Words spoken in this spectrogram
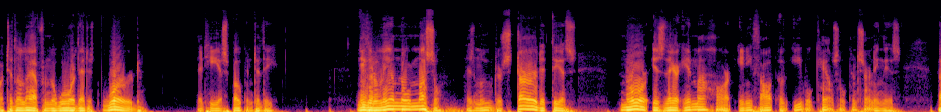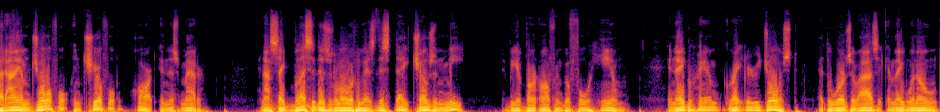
or to the left from the word that is word that he has spoken to thee. Neither limb nor muscle has moved or stirred at this, nor is there in my heart any thought of evil counsel concerning this. But I am joyful and cheerful heart in this matter. And I say, Blessed is the Lord who has this day chosen me to be a burnt offering before him. And Abraham greatly rejoiced at the words of Isaac, and they went on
